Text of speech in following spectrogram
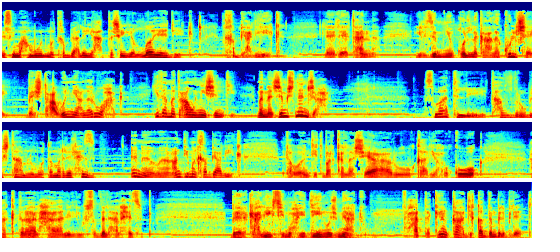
يا سي محمود ما تخبي علي حتى شيء الله يهديك. تخبي عليك؟ لا لا تهنى يلزمني نقول لك على كل شيء باش تعاوني على روحك. إذا ما تعاونيش أنت ما نجمش ننجح. سمعت اللي تحضروا باش تعملوا مؤتمر للحزب. أنا ما عندي ما نخبي عليك. توا أنت تبارك الله شاعر وقاري حقوق. هاك ترى الحال اللي وصل لها الحزب. بارك عليه سي محي الدين وجماعته. حتى كان قاعد يقدم بالبلاد.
